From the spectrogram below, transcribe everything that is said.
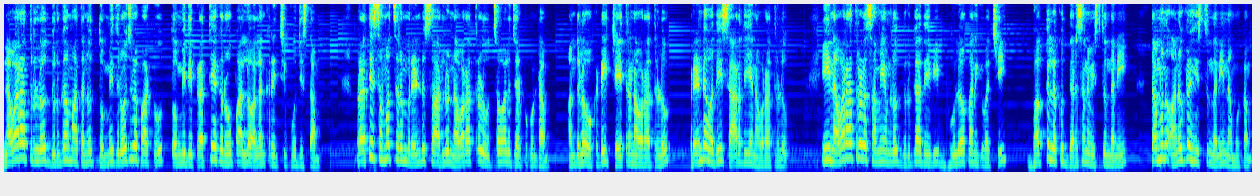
నవరాత్రుల్లో దుర్గామాతను తొమ్మిది రోజుల పాటు తొమ్మిది ప్రత్యేక రూపాల్లో అలంకరించి పూజిస్తాం. ప్రతి సంవత్సరం రెండు సార్లు నవరాత్రుల ఉత్సవాలు జరుపుకుంటాం. అందులో ఒకటి చైత్ర నవరాత్రులు రెండవది శారదీయ నవరాత్రులు. ఈ నవరాత్రుల సమయంలో దుర్గాదేవి భూలోకానికి వచ్చి భక్తులకు దర్శనమిస్తుందని తమను అనుగ్రహిస్తుందని నమ్మకం.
